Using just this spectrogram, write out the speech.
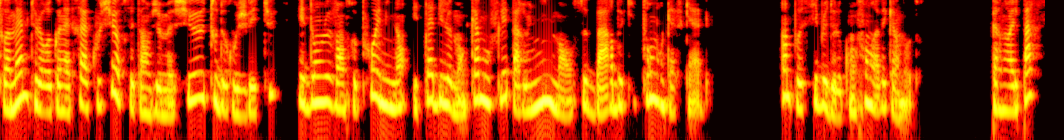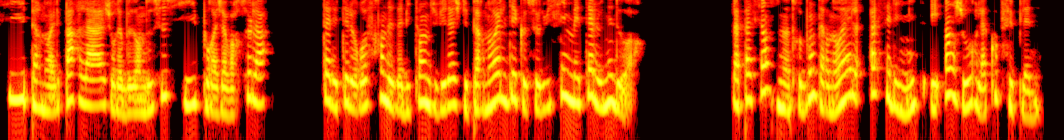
Toi-même tu le reconnaîtrais à coup sûr, c'est un vieux monsieur, tout de rouge vêtu, et dont le ventre proéminent est habilement camouflé par une immense barbe qui tombe en cascade. Impossible de le confondre avec un autre. Père Noël par-ci, Père Noël par-là, j'aurais besoin de ceci, pourrais-je avoir cela? Tel était le refrain des habitants du village du Père Noël dès que celui-ci mettait le nez dehors. La patience de notre bon Père Noël a ses limites et un jour la coupe fut pleine.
